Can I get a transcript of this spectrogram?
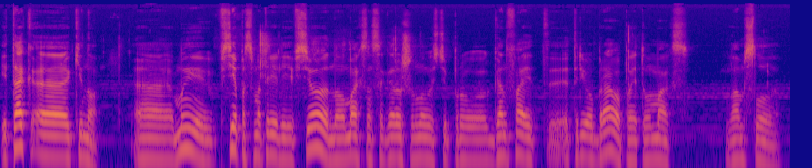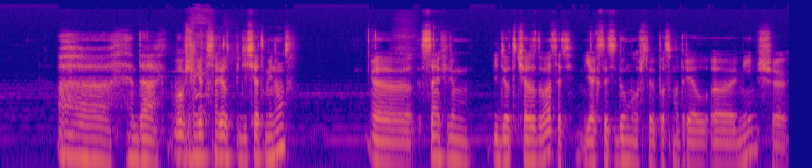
Итак, э, кино. Э, мы все посмотрели все, но Макс нас огорошил новостью про ганфайт э, Трио Браво, поэтому, Макс, вам слово. А, да, в общем, я посмотрел 50 минут. Э, сам фильм идет час двадцать. Я, кстати, думал, что я посмотрел э, меньше.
